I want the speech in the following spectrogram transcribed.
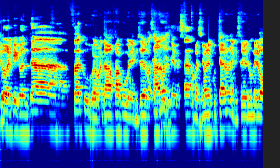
Como el que contaba Facu. Como comentaba Facu en el episodio pasado, el episodio pasado. como si no lo escucharon, el episodio número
